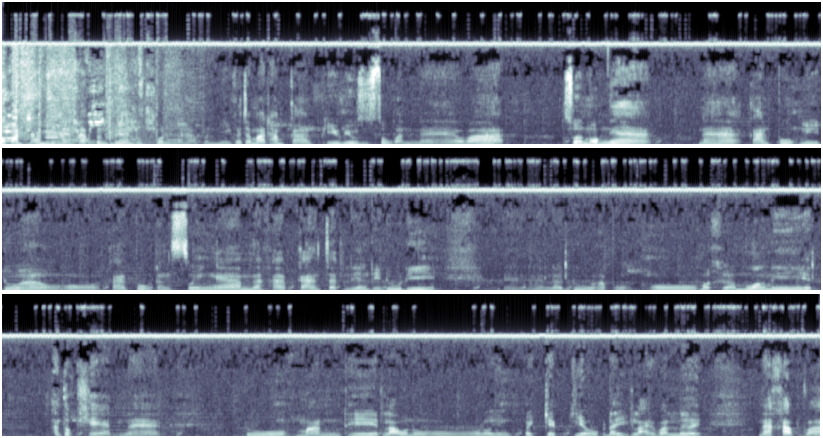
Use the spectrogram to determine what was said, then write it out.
สวัสดีนะครับเพื่อนๆทุกคนนะครับวันนี้ก็จะมาทำการพรีวิวสวนนะฮะว่าสวนผมเนี่ยนะฮะการปลูกนี่ดูฮะโอ้โหการปลูกทั้งสวยงามนะครับ การจัดเลี้ยงที่ดูดีนะฮะแล้วดูครับโอ้โหมะเขือม่วงนี่อันเท่าแขนนะฮะดูมันเทศเราโอ้โหเรายังไปเก็บเกี่ยวได้อีกหลายวันเลยนะครับว่า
